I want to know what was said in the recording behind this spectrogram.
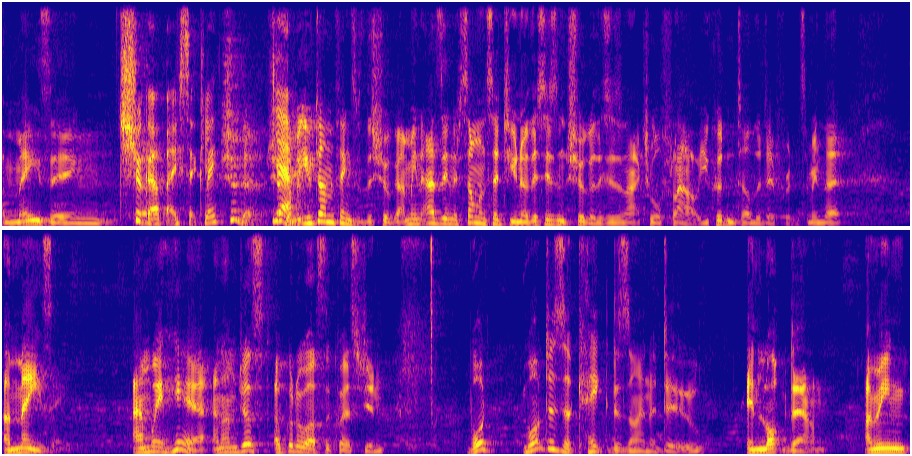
amazing Sugar, basically. Sugar, sugar. Yeah. But you've done things with the sugar. I mean, as in, if someone said to you, "No, this isn't sugar. This is an actual flour," you couldn't tell the difference. I mean, they're amazing. And we're here, and I'm just. I've got to ask the question: What What does a cake designer do in lockdown? I mean,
